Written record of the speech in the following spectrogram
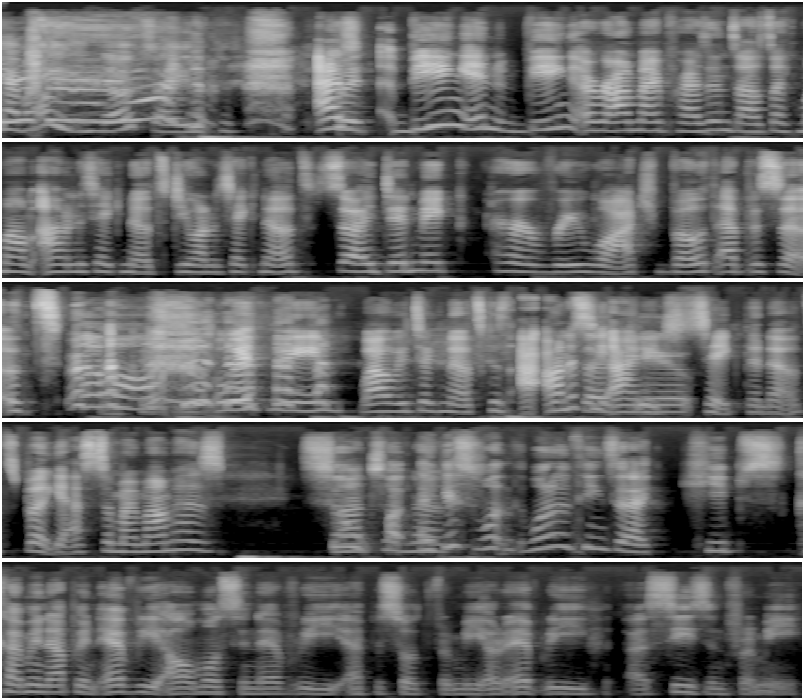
have all these notes. I, as but- being in being around my presence, I was like, "Mom, I'm gonna take notes. Do you want to take notes?" So I did make her rewatch both episodes with me while we took notes because honestly, so I need to take the notes. But yes, so my mom has So uh, I guess one one of the things that keeps coming up in every almost in every episode for me or every uh, season for me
